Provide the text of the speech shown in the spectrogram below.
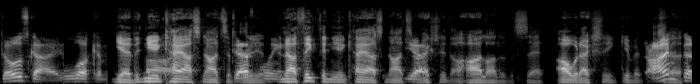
those guys look. am- Yeah, the new Uh, Chaos Knights are brilliant, and I think the new Chaos Knights Yeah. are actually the highlight of the set. I would actually give it. I'm gonna.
